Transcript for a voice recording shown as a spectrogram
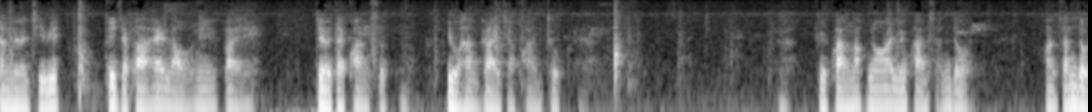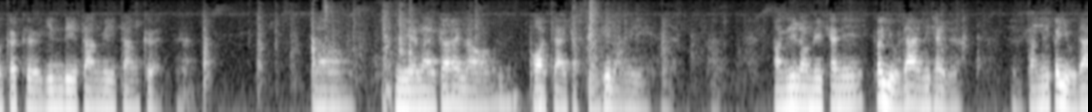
ดำเนินชีวิตที่จะพาให้เรานี้ไปเจอแต่ความสุข อยู่ห่างไกลจากความทุกข์ คือความมักน้อยหรือความสันโดษ ความสันโดษก็คือยินดีตามมีตามเกิด เรามีอะไรก็ให้เราพอใจกับสิ่งที่เรามี ตอนนี้เรามีแค่นี้ก็อยู่ได้ไม่ใช่เหรอตอนนี้ก็อยู่ได้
